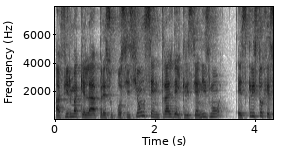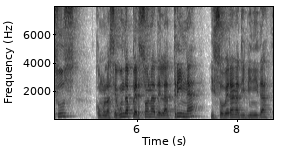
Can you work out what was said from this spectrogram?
afirma que la presuposición central del cristianismo es Cristo Jesús como la segunda persona de la trina y soberana divinidad,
